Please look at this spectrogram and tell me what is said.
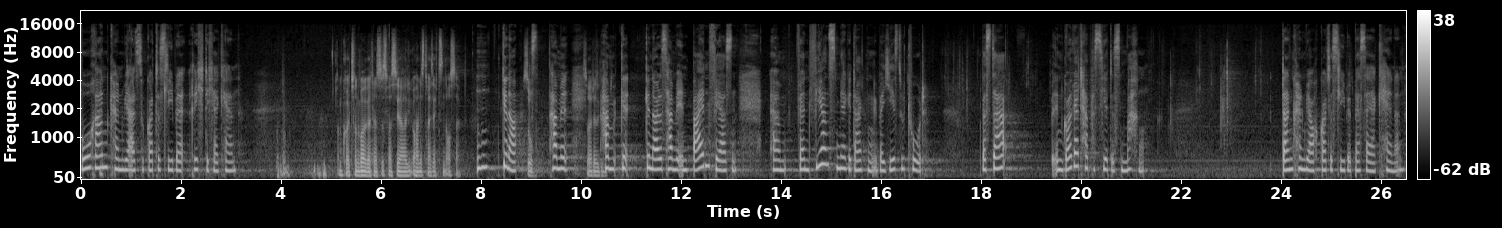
Woran können wir also Gottes Liebe richtig erkennen? Am Kreuz von Golgatha, das ist, was ja Johannes 3,16 aussagt. Mhm, genau. So. Das haben wir, So er haben, ge, genau, das haben wir in beiden Versen. Ähm, wenn wir uns mehr Gedanken über Jesu Tod, was da in Golgatha passiert ist, machen, dann können wir auch Gottes Liebe besser erkennen.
